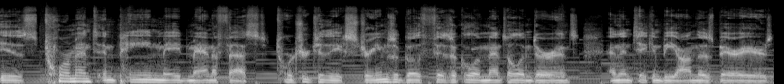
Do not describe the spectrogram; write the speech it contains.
is torment and pain made manifest, torture to the extremes of both physical and mental endurance, and then taken beyond those barriers.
